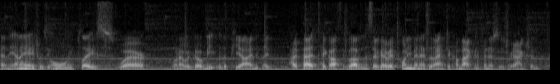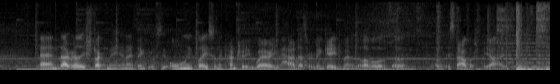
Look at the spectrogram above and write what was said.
And the NIH was the only place where when I would go meet with a PI, they'd pipette, take off the gloves, and say, okay, we have 20 minutes and I have to come back and finish this reaction. And that really struck me, and I think it was the only place in the country where you had that sort of engagement at the level of the established PIs.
